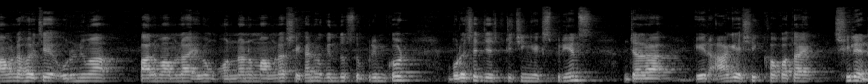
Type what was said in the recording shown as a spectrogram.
মামলা হয়েছে, অরুণিমা পাল মামলা এবং অন্যান্য মামলা, সেখানেও কিন্তু সুপ্রিম কোর্ট বলেছে যে টিচিং এক্সপিরিয়েন্স যারা এর আগে শিক্ষকতায় ছিলেন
